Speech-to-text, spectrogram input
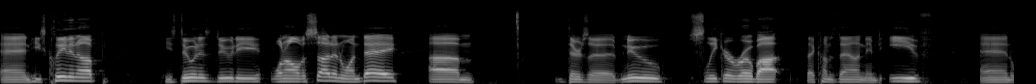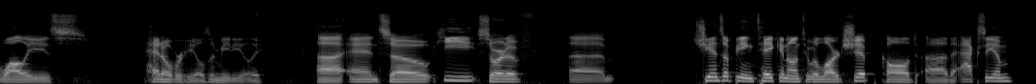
and he's cleaning up. He's doing his duty. When all of a sudden, one day, um, there's a new sleeker robot that comes down named Eve, and WALL-E's head over heels immediately. Uh, and so he sort of, um, she ends up being taken onto a large ship called uh, the Axiom,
